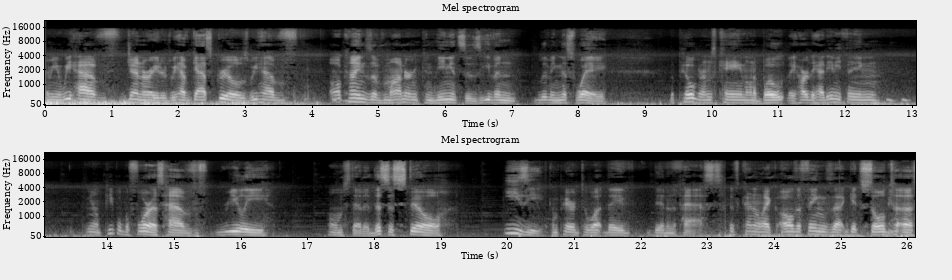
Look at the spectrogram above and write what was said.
I mean, we have generators, we have gas grills, we have all kinds of modern conveniences, even living this way. The pilgrims came on a boat, they hardly had anything. Mm-hmm. You know, people before us have really homesteaded. This is still easy compared to what they did in the past. It's kind of like all the things that get sold to us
